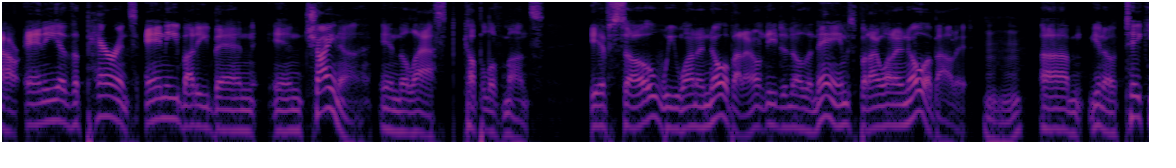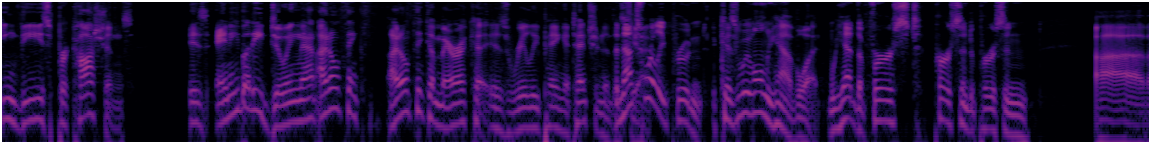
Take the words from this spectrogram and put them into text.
are any of the parents, anybody been in China in the last couple of months? If so, we want to know about it. I don't need to know the names, but I want to know about it. Mm-hmm. Um, you know, taking these precautions. Is anybody doing that? I don't think. I don't think America is really paying attention to this. And that's yet. really prudent because we only have what we had the first person-to-person uh,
